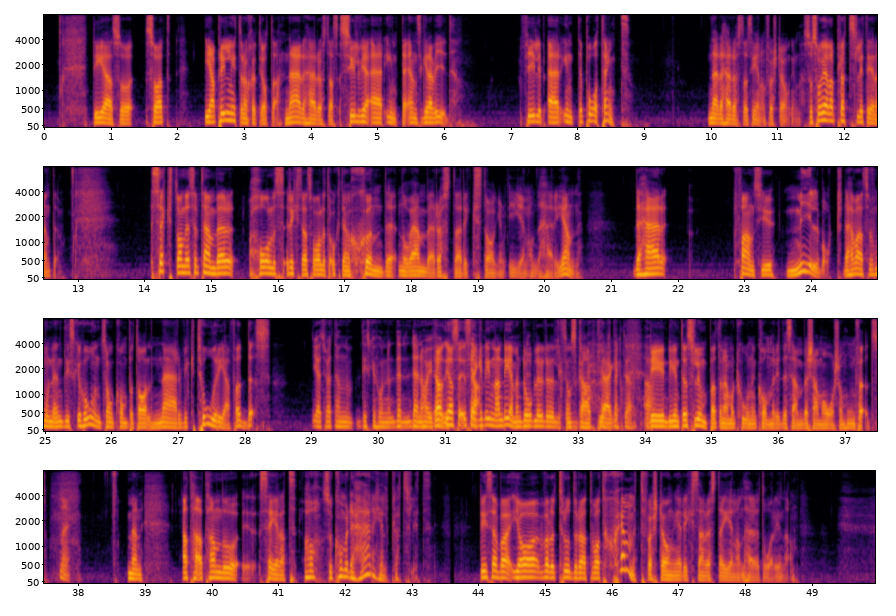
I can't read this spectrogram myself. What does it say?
Det är alltså så att i april 1978, när det här röstas, Sylvia är inte ens gravid. Filip är inte påtänkt när det här röstas igenom första gången. Så så jävla plötsligt är det inte. 16 september hålls riksdagsvalet och den 7 november röstar riksdagen igenom det här igen. Det här fanns ju mil bort. Det här var alltså förmodligen en diskussion som kom på tal när Victoria föddes. Jag tror att den diskussionen, den, den har ju Ja, funnits. ja, sä- säkert innan det, men då blev det liksom skarpt läge. Ja. Det, är, det är ju inte en slump att den här motionen kommer i december samma år som hon föds. Nej. Men att, att han då eh, säger att ja, så kommer det här helt plötsligt. Det är så här bara, ja, vadå, trodde du att det var ett skämt första gången riksdagen röstade igenom det här ett år innan?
